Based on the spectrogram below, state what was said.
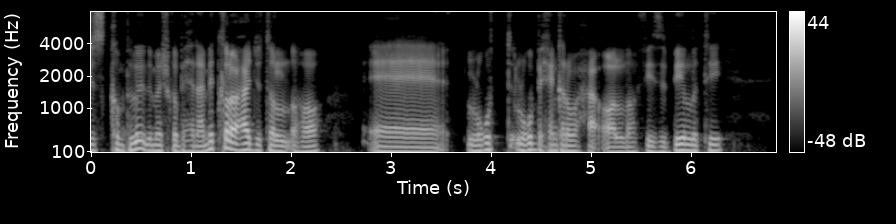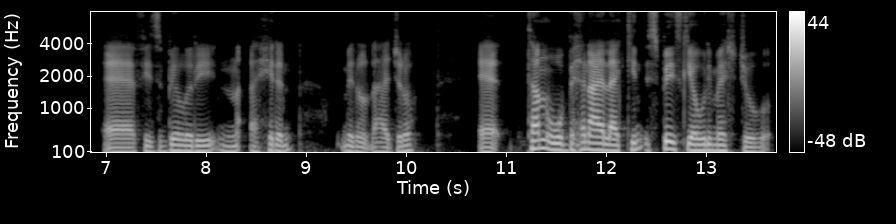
just completely meeshuu ka bixinaya. Mid kale waxaa jirto la dhaho lagu lagu bixin karo waxa oo la feasibility feasibility hidden mid la dhahaa jiro. Tan wuu bixinaya laakiin spaceka weli meesha joogo.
